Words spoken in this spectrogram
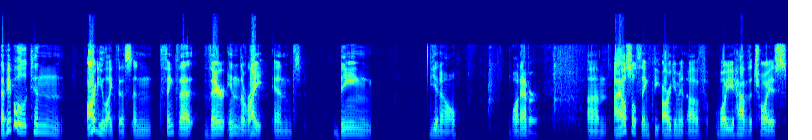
that people can argue like this and think that they're in the right and being you know whatever. Um, i also think the argument of well you have the choice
